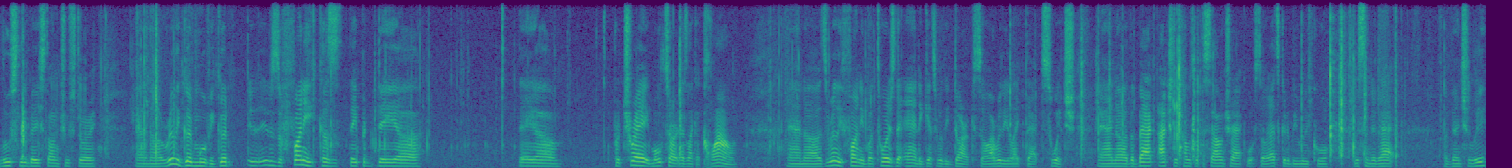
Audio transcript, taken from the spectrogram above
loosely based on true story, and a uh, really good movie. Good. It, was a funny because they they uh, they uh, portray Mozart as like a clown, and uh, it's really funny. But towards the end, it gets really dark. So I really like that switch. And uh, the back actually comes with the soundtrack, so that's gonna be really cool. Listen to that eventually.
